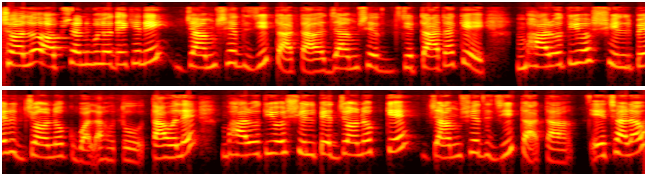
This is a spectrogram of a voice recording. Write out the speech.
চলো অপশানগুলো দেখে নেই। জামশেদজি টাটা। জামশেদজি টাটাকে ভারতীয় শিল্পের জনক বলা হতো। তাহলে ভারতীয় শিল্পের জনককে জামশেদজি টাটা। এছাড়াও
